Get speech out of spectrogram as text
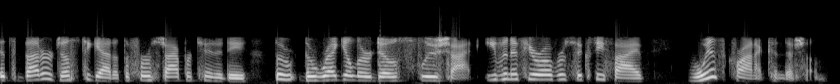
it's better just to get at the first opportunity the the regular dose flu shot, even if you're over 65 with chronic conditions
